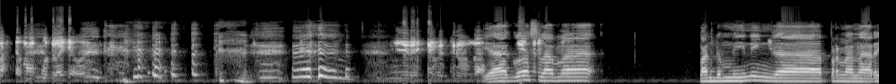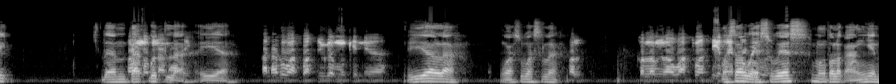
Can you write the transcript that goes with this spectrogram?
masker mau kudu aja, Ul. Iya, betul enggak. Ya gue selama pandemi ini nggak pernah narik dan Oh, takut lah. Iya. Karena lu was-was juga mungkin ya. Iyalah, was-was lah. Kalau nggak was-was ya. Masa wes-wes emang tolak angin.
